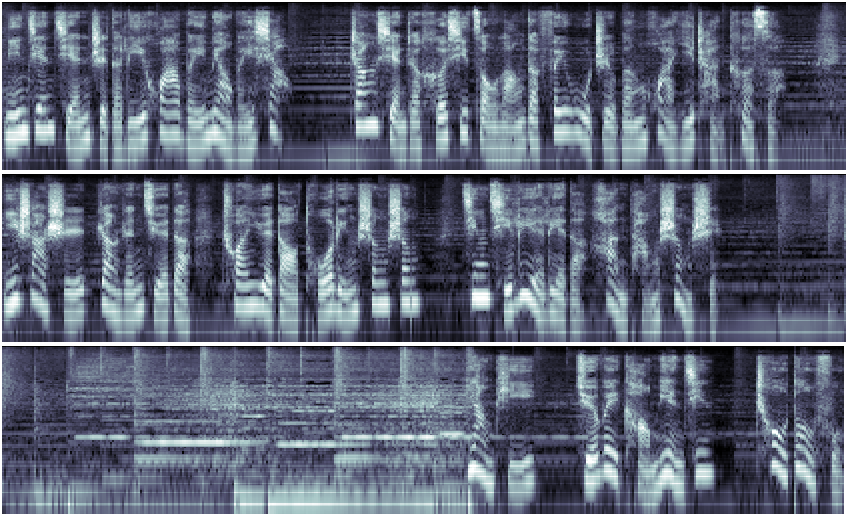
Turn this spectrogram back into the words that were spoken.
民间剪纸的梨花惟妙惟肖，彰显着河西走廊的非物质文化遗产特色。一霎时，让人觉得穿越到驼铃声声、旌旗猎猎的汉唐盛世。酿皮。绝味烤面筋、臭豆腐、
